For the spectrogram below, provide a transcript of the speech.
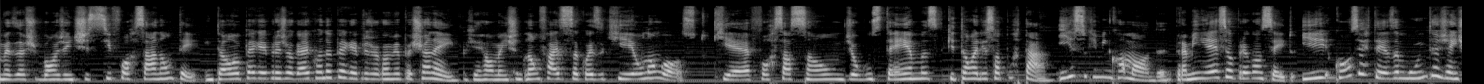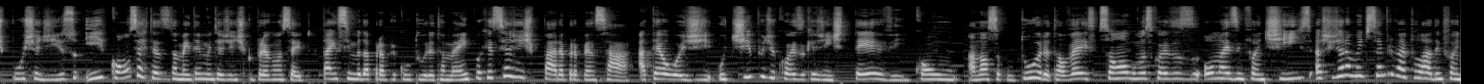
mas eu acho bom a gente se forçar a não ter. Então eu peguei pra jogar e quando eu peguei pra jogar eu me apaixonei, porque realmente não faz essa coisa que eu não gosto, que é forçação de alguns temas que estão ali só por tá. Isso que me incomoda. Pra mim esse é o preconceito. E com certeza muita gente puxa disso e com certeza também tem muita gente que o preconceito tá em cima da própria cultura também, porque se a gente para pra pensar até hoje o tipo de coisa que a gente teve com a nossa cultura, talvez, são algumas coisas ou mais infantis. Acho que geralmente sempre vai pro lado infantil.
